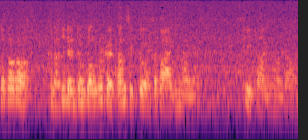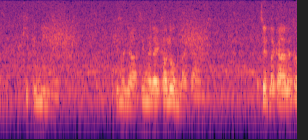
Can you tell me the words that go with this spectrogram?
แล้วก็ก็ขณะที่เดินจงกรมก็เกิดความรู้สึกตัวสบายขึ้นมานะคลี่คลายขึ้นมาก็คิดถึงมีคิดปัญญาซึ่งไม่ได้เข้าร่วมรายการเสร็จรายการแล้วก็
